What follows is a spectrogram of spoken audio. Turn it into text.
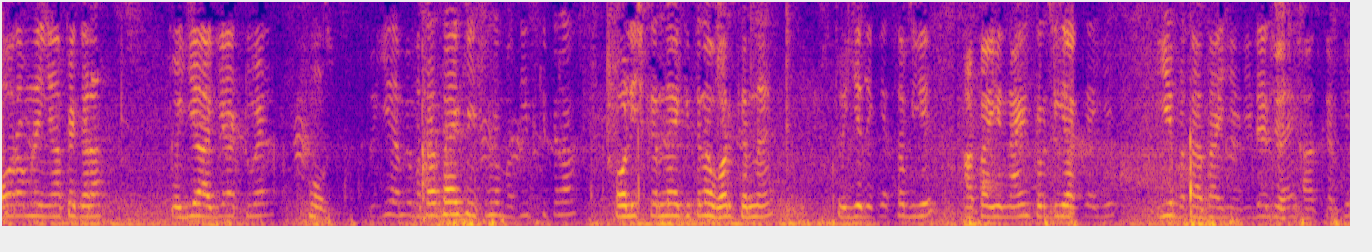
और हमने यहाँ पे करा। तो ये आ गया ट्वेल्व फोर तो ये हमें बताता है कि इसमें मज़ीद कितना पॉलिश करना है, कितना वर्क करना है। तो ये देखिए, सब ये आता ये नाइन ट्वेंटी आ गया ये ये बताता है, ये रीडर जो है, खास करके।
